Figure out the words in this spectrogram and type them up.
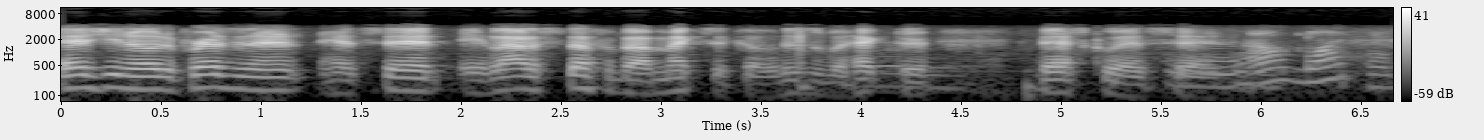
as you know, the president has said a lot of stuff about Mexico. This is what Hector Vasquez said. I don't blame him.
